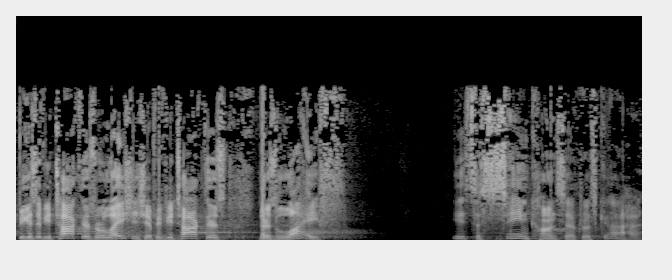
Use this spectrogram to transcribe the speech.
because if you talk, there's a relationship. If you talk, there's there's life. It's the same concept with God.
